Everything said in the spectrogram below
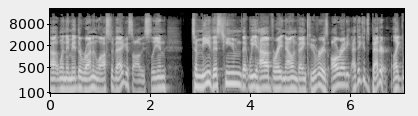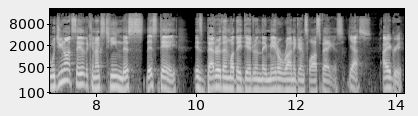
uh, when they made the run and lost to Vegas, obviously. And to me, this team that we have right now in Vancouver is already. I think it's better. Like, would you not say that the Canucks team this this day is better than what they did when they made a run against Las Vegas? Yes, I agree.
